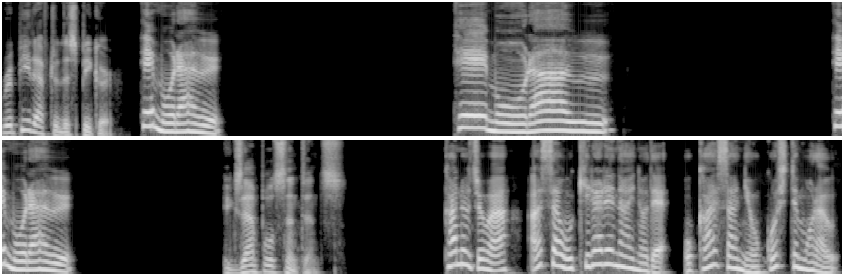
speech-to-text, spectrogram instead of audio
Repeat after the speaker. てもらうてもらう。てもらう。Example sentence 彼女は朝起きられないのでお母さんに起こしてもらう。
